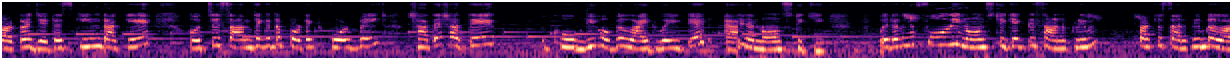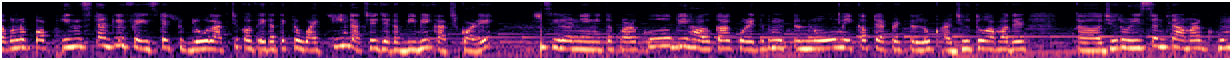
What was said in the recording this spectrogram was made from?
দরকার, যেটা স্কিনটাকে হচ্ছে সান থেকে তো প্রোটেক্ট করবেই। সাথে সাথে খুবই হবে লাইট ওয়েটেড এটা নন স্টিকি এটা কিন্তু ফুললি নন স্টিকি একটি সানক্রিম ফার্স্ট সানক্রিমটা লাগানোর পর ইনস্ট্যান্টলি ফেসটা একটু গ্লো লাগছে কজ এটাতে একটা হোয়াইট টিন্ট আছে, যেটা বিবি কাজ করে। সিলার নিয়ে নিতে পারো। খুবই হালকা করে একদম নো মেকআপ টাইপের একটা লুক আর যেহেতু আমাদের যেহেতু রিসেন্টলি আমার ঘুম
